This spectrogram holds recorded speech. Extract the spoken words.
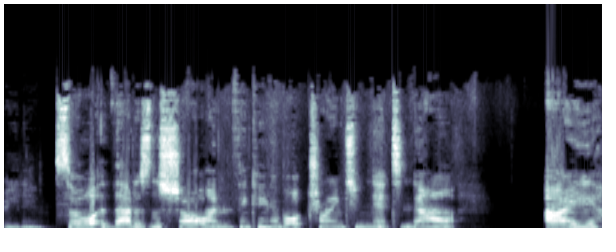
reading. So that is the shawl I'm thinking about trying to knit. Now, I,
